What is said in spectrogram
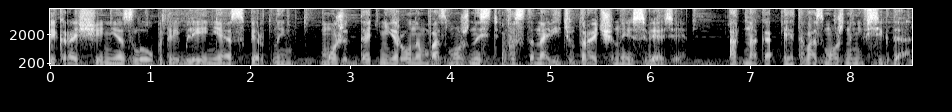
прекращение злоупотребления спиртным может дать нейронам возможность восстановить утраченные связи. Однако это возможно не всегда.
